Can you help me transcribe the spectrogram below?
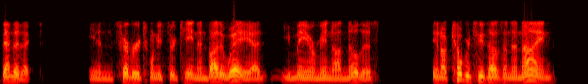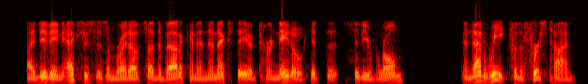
Benedict in February 2013. And by the way, I, you may or may not know this. In October 2009, I did an exorcism right outside the Vatican, and the next day a tornado hit the city of Rome. And that week, for the first time,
